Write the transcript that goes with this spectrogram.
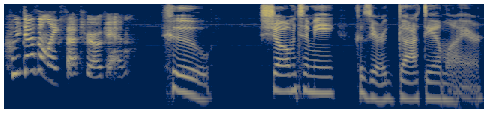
Who doesn't like Seth Rogen? Who? Show him to me, because you're a goddamn liar.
